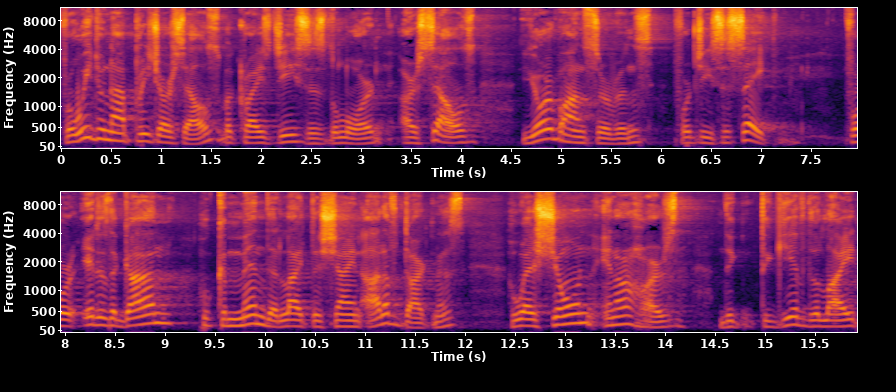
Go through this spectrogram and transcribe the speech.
For we do not preach ourselves, but Christ Jesus the Lord, ourselves, your bondservants, for Jesus' sake. For it is the God who commended light to shine out of darkness, who has shown in our hearts the, to give the light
